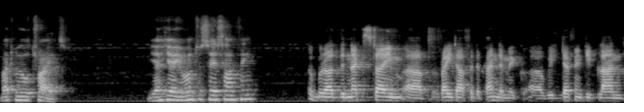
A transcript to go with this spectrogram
But we will try it. Yeah, yeah. You want to say something? But the next time, uh, right after the pandemic, uh, we'll definitely plan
